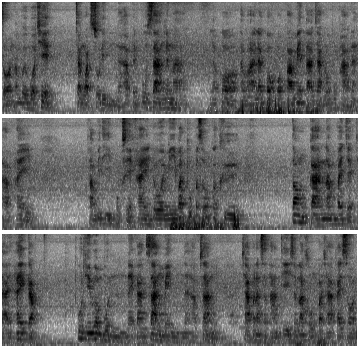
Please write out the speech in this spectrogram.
สอนอำเภอบัวเชษจังหวัดสุรินทร์นะครับ เป็นผู้สร้างขึ้นมา แล้วก็ถวายแล้วก็ขอความเมตตาจากหลวงปู่ผาดนะครับ ให้ทำพิธีปลุกเสกให้ โดยมีวัตถุประสงค์ก็คือ ต้องการนำไปแจกจ่ายให้กับผู้ที่ร่วมบุญในการสร้างเมนนะครับ สร้างชาปนสถานที่สำนักสงฆ์ป่าช้าไกรสอน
